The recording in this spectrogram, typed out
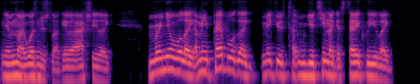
Yeah, no, it wasn't just luck. It was actually like Mourinho will like. I mean, Pep will like make your t- your team like aesthetically like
